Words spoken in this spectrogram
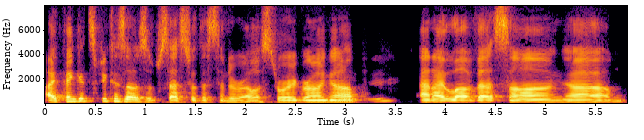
I think it's because I was obsessed with the Cinderella story growing up, Mhm. and I love that song um,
